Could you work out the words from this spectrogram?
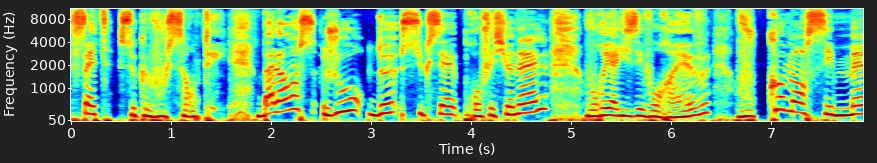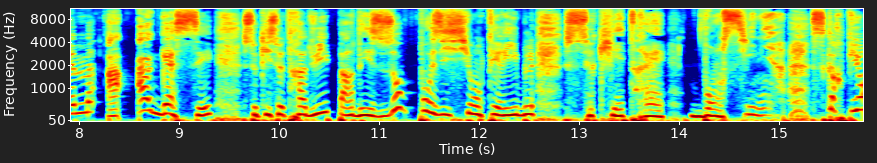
Faites ce que vous sentez. Balance, jour de succès professionnel. Vous réalisez vos rêves. Vous commencez même à agacer, ce qui se traduit par des oppositions terribles, ce qui est très bon signe. Scorpion,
